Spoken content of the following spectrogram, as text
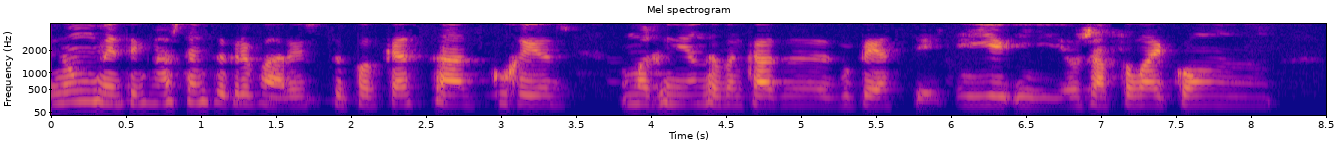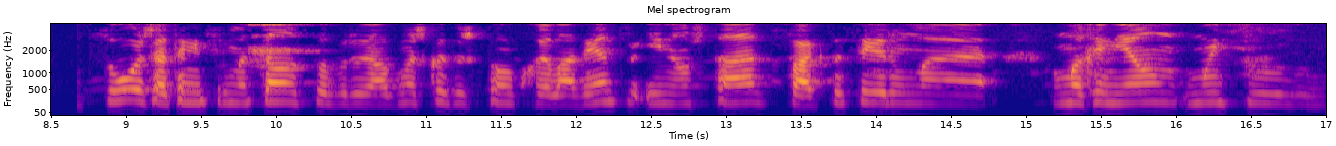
no momento em que nós estamos a gravar este podcast, está a decorrer uma reunião da bancada do PST. E, e eu já falei com pessoas, já tenho informação sobre algumas coisas que estão a ocorrer lá dentro e não está, de facto, a ser uma, uma reunião muito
